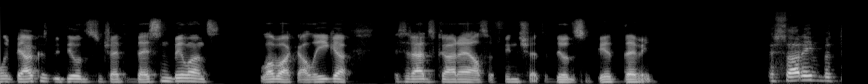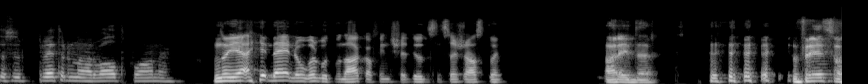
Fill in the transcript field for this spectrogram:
Olimpijā, kas bija 24-10 bilants, labākā līgā. Es redzu, kā reāls var finišēt ar 25-9. Es arī, bet tas ir pretrunā ar valta plāniem. Nu, jā, nē, nu, varbūt man nākamā finišē 26-8. Arī der. Nu, Principā,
